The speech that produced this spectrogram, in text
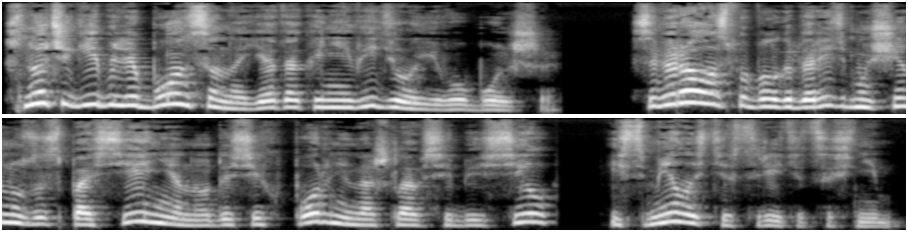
С ночи гибели Бонсона я так и не видела его больше. Собиралась поблагодарить мужчину за спасение, но до сих пор не нашла в себе сил и смелости встретиться с ним.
